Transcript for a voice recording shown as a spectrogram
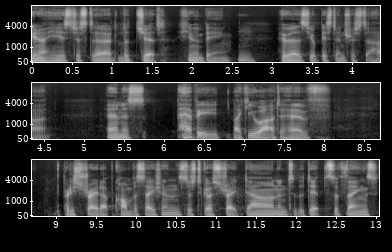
you know, he is just a legit human being Mm. who has your best interest at heart and is happy like you are to have pretty straight up conversations just to go straight down into the depths of things.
